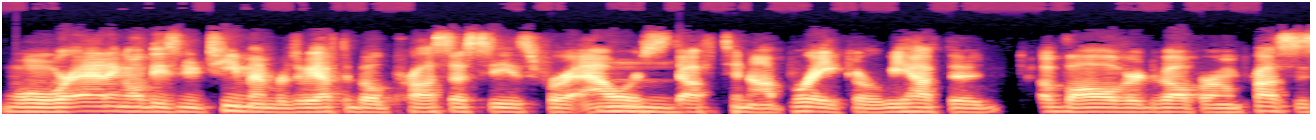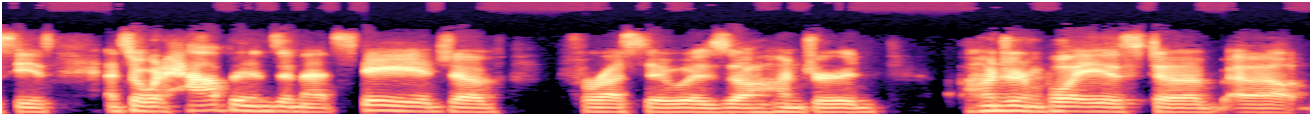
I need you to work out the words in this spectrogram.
well we're adding all these new team members we have to build processes for our mm. stuff to not break or we have to evolve or develop our own processes. And so what happens in that stage of for us it was hundred 100 employees to uh, about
